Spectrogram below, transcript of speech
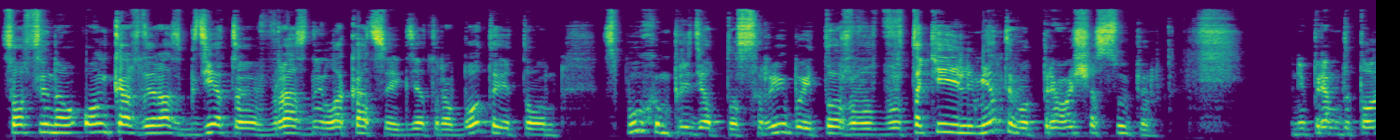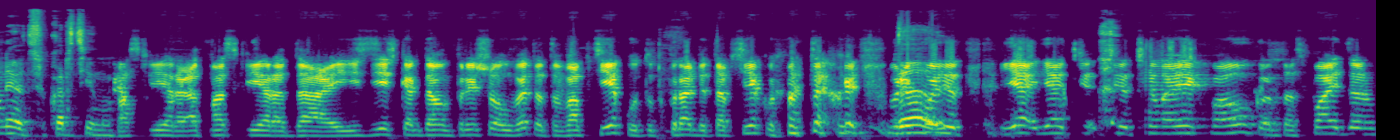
Собственно, он каждый раз где-то в разной локации где-то работает, то он с пухом придет, то с рыбой, тоже. Вот, вот такие элементы вот прям вообще супер. Они прям дополняют всю картину. Атмосфера, атмосфера, да. И здесь, когда он пришел в этот, в аптеку, тут грабит аптеку, он такой да. приходит, я, я Человек-паук, он-то Спайдер,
